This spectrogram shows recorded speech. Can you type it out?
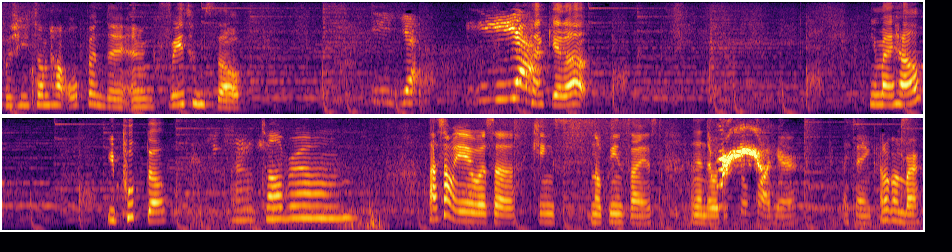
but he somehow opened it and freed himself. Yeah. Yeah. Can't get up. You might help? You pooped though. Hotel room. Last time it was a king's, no queen size, and then there was a sofa here. I think I don't remember,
